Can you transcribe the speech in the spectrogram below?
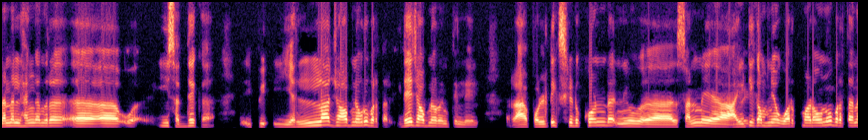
ನನ್ನಲ್ಲಿ ಹೆಂಗಂದ್ರ ಈ ಸದ್ಯಕ್ಕ ಎಲ್ಲಾ ಜಾಬ್ನವರು ಬರ್ತಾರೆ. ಇದೇ ಜಾಬ್ನವ್ರು ಅಂತಿಲ್ಲ ಪೊಲಿಟಿಕ್ಸ್ ಹಿಡ್ಕೊಂಡ್ ನೀವು ಸಣ್ಣ ಐ ಟಿ ಕಂಪ್ನಿಯಾಗ ವರ್ಕ್ ಮಾಡೋನು ಬರ್ತಾನ.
